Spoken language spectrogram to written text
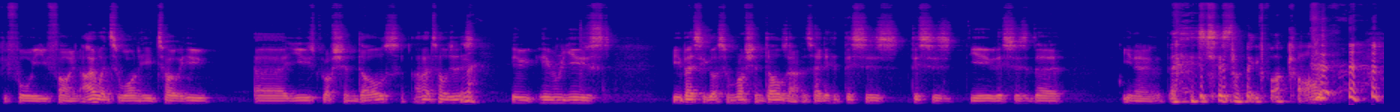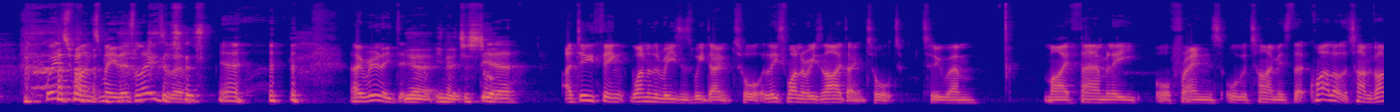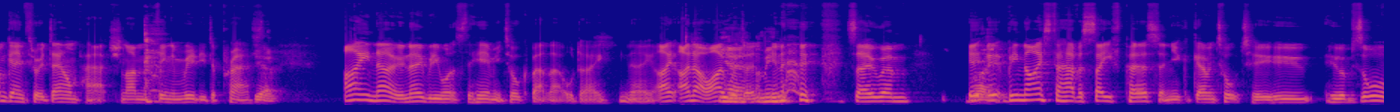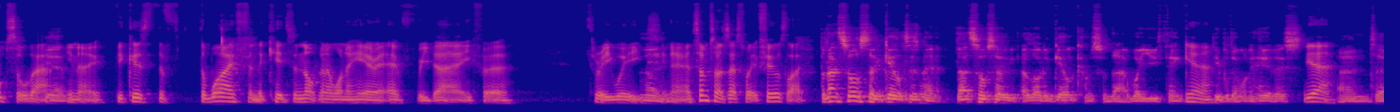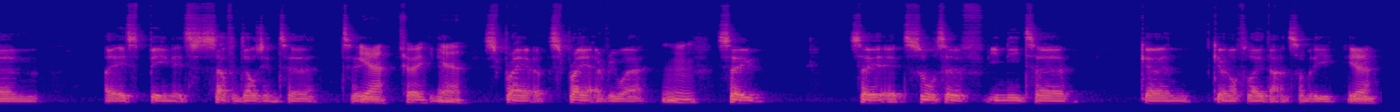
before you find. I went to one who told who uh, used Russian dolls. Have I told you this? who who used he basically got some Russian dolls out and said, "This is this is you. This is the." You know, it's just like fuck off. Which one's me? There's loads of them. Yeah. I really did. Yeah, you know, just sort of, Yeah. I do think one of the reasons we don't talk, at least one of the reasons I don't talk to, to um, my family or friends all the time, is that quite a lot of the time, if I'm going through a down patch and I'm feeling really depressed, yeah. I know nobody wants to hear me talk about that all day. You know, I, I know I Yeah, wouldn't. I mean- you know, so um, it, Right. it'd be nice to have a safe person you could go and talk to who who absorbs all that. Yeah. You know, because the the wife and the kids are not going to want to hear it every day for three weeks. No. You know, and sometimes that's what it feels like. But that's also guilt, isn't it? That's also a lot of guilt comes from that, where you think Yeah. people don't want to hear this, Yeah, and um, it's been it's self indulgent to to yeah, true. you know, yeah, spray it spray it everywhere. mm. So so it's sort of you need to go and go and offload that on somebody who Yeah.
